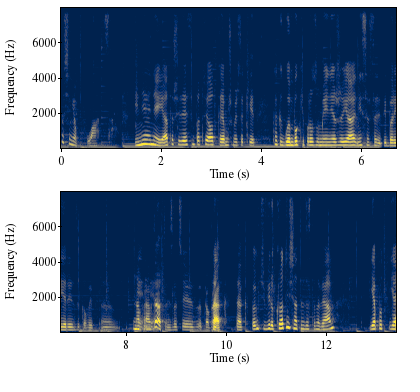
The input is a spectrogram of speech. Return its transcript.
to się nie opłaca. Nie, nie, nie, ja też ja jestem patriotka. Ja muszę mieć takie, takie głębokie porozumienie, że ja nie jestem w stanie tej bariery językowej. nie, Naprawdę? Nie. A to jest dla Ciebie problem? Tak, tak. Powiem Ci, wielokrotnie się nad tym zastanawiałam. Ja, pod, ja,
